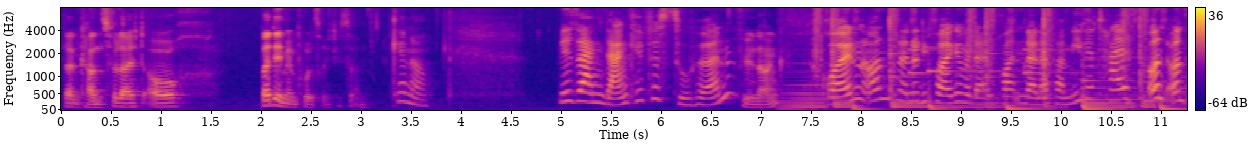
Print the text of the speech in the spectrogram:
dann kann es vielleicht auch bei dem Impuls richtig sein. Genau. Wir sagen danke fürs Zuhören. Vielen Dank. Freuen uns, wenn du die Folge mit deinen Freunden, deiner Familie teilst und uns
